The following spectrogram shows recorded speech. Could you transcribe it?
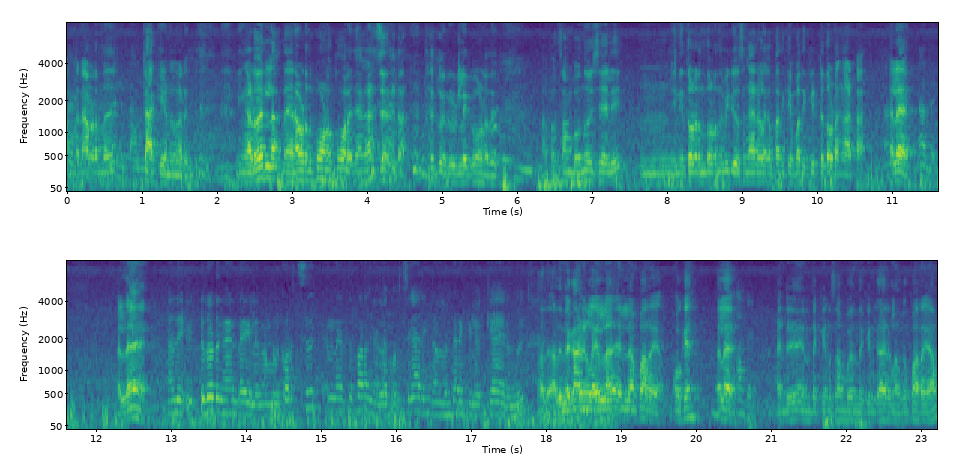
അമ്മന അവിടുന്ന് ടാക്ക് ചെയ്യണ നടക്ക് ഇങ്ങോട്ട് വരില്ല. നേരെ അവിടെ നിന്ന് പോണ പോലെ ഞാൻ തക്കൂന്റെ പോണത്. അപ്പൊ സംഭവം എന്ന് വെച്ചാൽ ഇനി തുടർന്ന് തുടർന്ന് വീഡിയോസും കാര്യങ്ങളൊക്കെ പതുക്കെ പതുക്കെ ഇട്ട് തുടങ്ങാട്ടാ അല്ലേ? അതെ. അല്ലേ? അതെ ഇട്ട് തുടങ്ങാൻ എന്തായാലും. നമ്മൾ കുറച്ച് നേരത്തെ പറഞ്ഞല്ലോ കുറച്ച് കാര്യങ്ങളിലും തിരക്കിലൊക്കെ ആയിരുന്നു. അതെ അതിന്റെ കാര്യങ്ങളെല്ലാം എല്ലാം പറയാം. ഓക്കെ? അല്ലേ? അതെ. അതിന്റെ എന്തൊക്കെയാണ് സംഭവം എന്തൊക്കെയാണ് കാര്യങ്ങളൊക്കെ പറയാം.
